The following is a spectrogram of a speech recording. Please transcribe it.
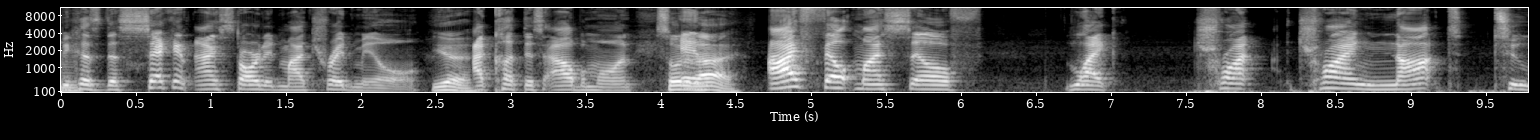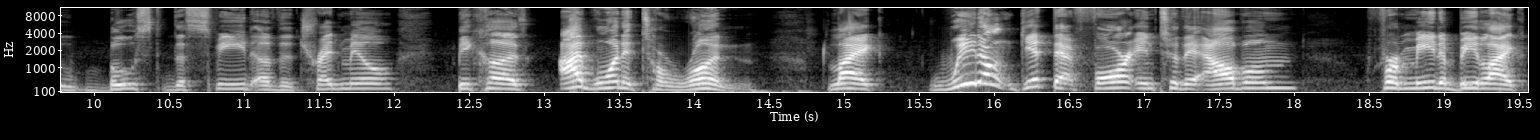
because the second I started my treadmill, Mm-hmm. Yeah. I cut this album on. So did I. I felt myself like try trying not to boost the speed of the treadmill because I wanted to run. Like we don't get that far into the album for me to be like,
